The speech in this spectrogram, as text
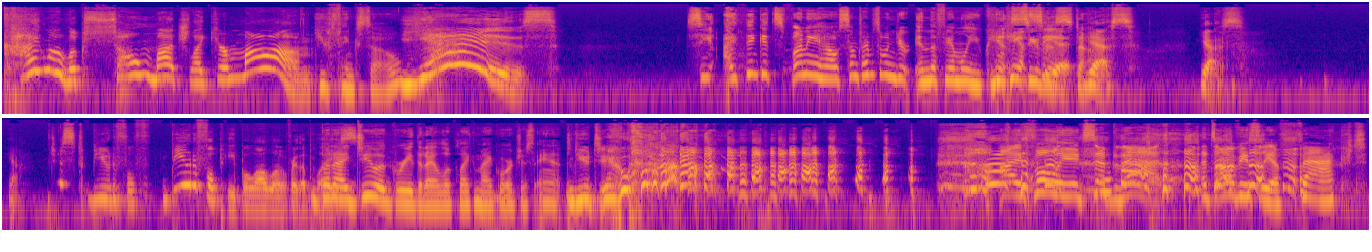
Kyla looks so much like your mom. you think so? Yes. See, I think it's funny how sometimes when you're in the family, you can't, You can't see, see, this it. stuff. Yes. Yes. Yeah. Just beautiful, beautiful people all over the place. But I do agree that I look like my gorgeous aunt. You do. I fully accept that. That's obviously a fact.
